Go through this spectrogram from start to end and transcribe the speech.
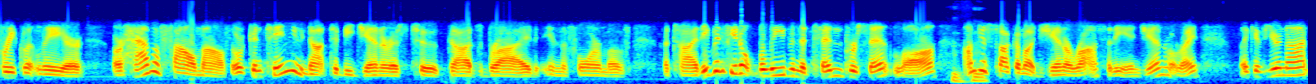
frequently or or have a foul mouth or continue not to be generous to God's bride in the form of a tithe, even if you don't believe in the 10% law, I'm mm-hmm. just talking about generosity in general, right? Like if you're not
